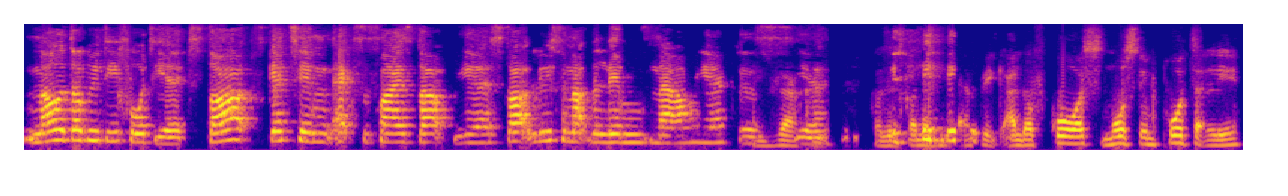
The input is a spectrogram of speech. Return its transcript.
no WD 48. Start getting exercised up. Yeah, start loosening up the limbs now. Yeah, 'cause, Exactly. yeah. it's going to be epic. And of course, most importantly,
